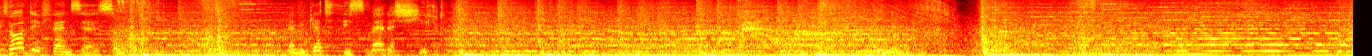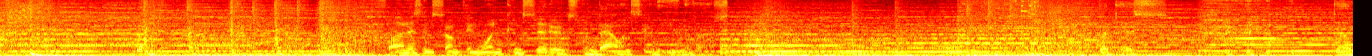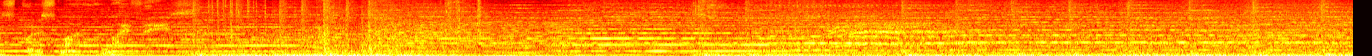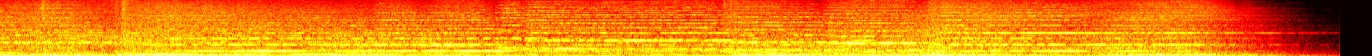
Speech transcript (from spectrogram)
Engage all defenses. And get this man a shield. Fun isn't something one considers when balancing the universe. But this does put a smile on my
